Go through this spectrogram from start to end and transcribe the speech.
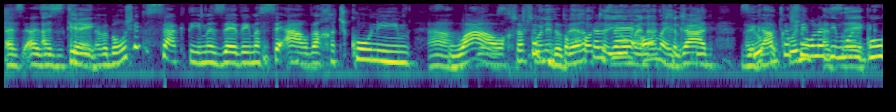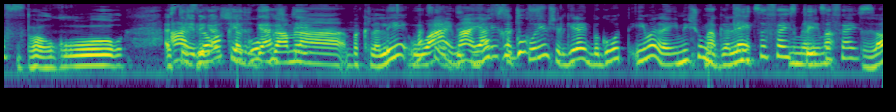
אז, אז, אז אז תראי. כן, אבל ברור שהתעסקתי עם הזה ועם השיער והחצ'קונים. אה, וואו, זהו, עכשיו שאת מדברת על זה, oh my god, חלקי. זה גם? קשור לדימוי רגע, גוף? ברור. אז אה, תראי, אז לא בגלל רק לגוף. גם בכללי? מה וואי, מה, היה לי? חצ'קונים של גיל ההתבגרות, אימא'לה, אם מישהו מה, מגלה. pizza face, pizza face? לא,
